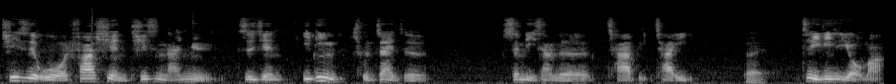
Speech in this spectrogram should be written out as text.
其实我发现，其实男女之间一定存在着生理上的差别差异。对，这一定是有嘛。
